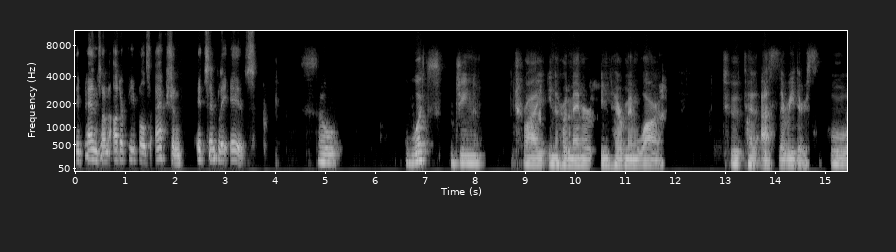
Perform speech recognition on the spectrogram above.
depends on other people's action. It simply is. So, what Jeanne try in her memoir in her memoir to tell us the readers who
